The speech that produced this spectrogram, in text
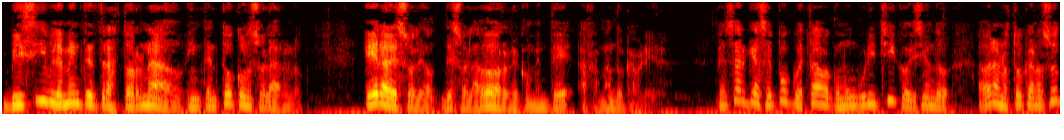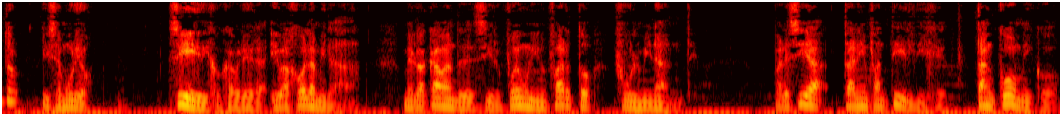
visiblemente trastornado, intentó consolarlo. Era desolador, le comenté a Fernando Cabrera. Pensar que hace poco estaba como un gurí chico diciendo, ahora nos toca a nosotros, y se murió. Sí, dijo Cabrera, y bajó la mirada. Me lo acaban de decir, fue un infarto fulminante. Parecía tan infantil, dije, tan cómico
